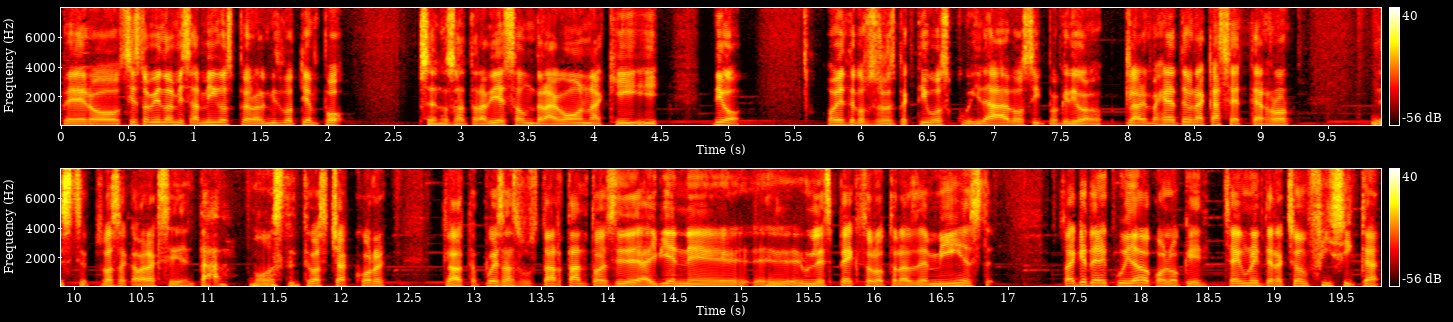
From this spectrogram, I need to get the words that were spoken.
pero sí estoy viendo a mis amigos, pero al mismo tiempo se nos atraviesa un dragón aquí y digo, obviamente con sus respectivos cuidados y porque digo, claro, imagínate una casa de terror, este, pues vas a acabar accidentado, ¿no? Este, te vas a echar a correr, claro, te puedes asustar tanto, decir, ahí viene eh, el espectro atrás de mí, este, o sea, hay que tener cuidado con lo que si hay una interacción física.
